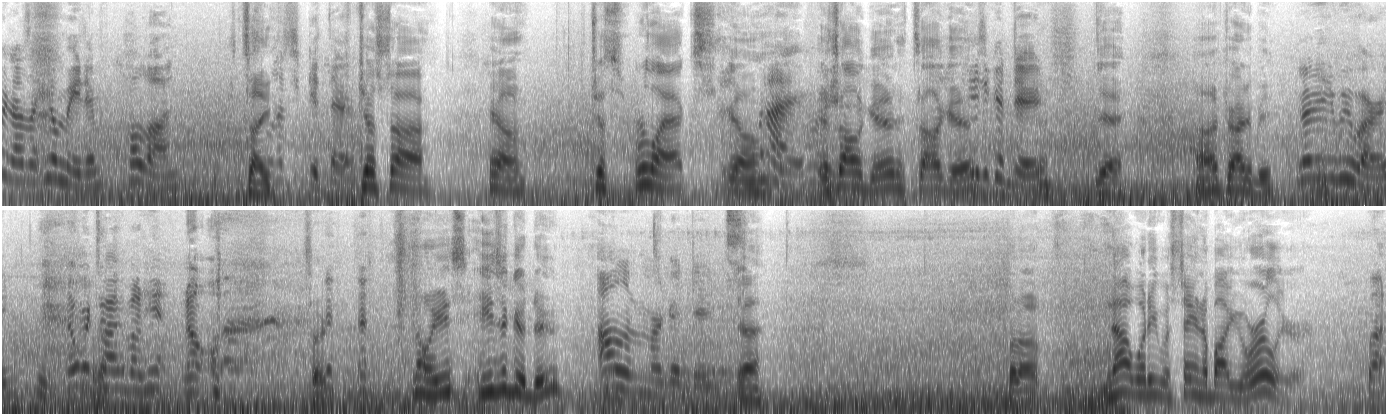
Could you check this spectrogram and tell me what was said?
And I was like, you'll meet him. Hold on. It's like Let's get there. just uh, you know, just relax. You know, Right, right. it's all good. It's all good. He's a good dude. Yeah, I'll try to be. No need to be worried. no, we're talking about him. No. Sorry. no, he's he's a good dude. All of them are good dudes. Yeah. But uh, not what he was saying about you earlier. But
